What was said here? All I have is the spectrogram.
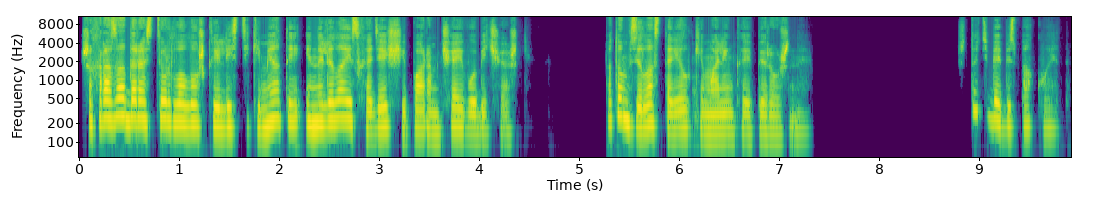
Шахразада растерла ложкой листики мяты и налила исходящий паром чай в обе чашки. Потом взяла с тарелки маленькое пирожное. «Что тебя беспокоит?»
